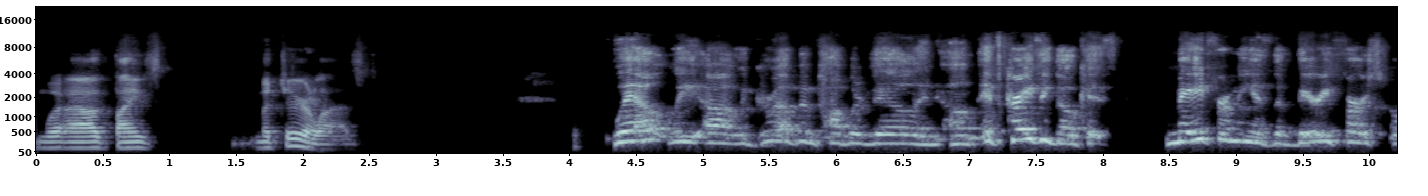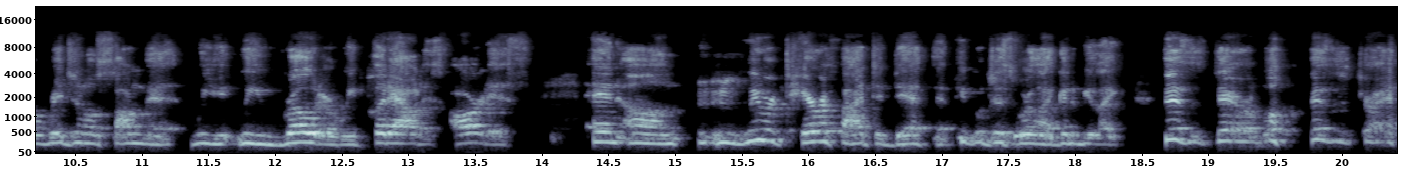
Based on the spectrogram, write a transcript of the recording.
where how things materialized. Well, we uh, we grew up in Poplarville, and um, it's crazy though because "Made for Me" is the very first original song that we we wrote or we put out as artists, and um, we were terrified to death that people just were like going to be like, "This is terrible, this is trash,"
